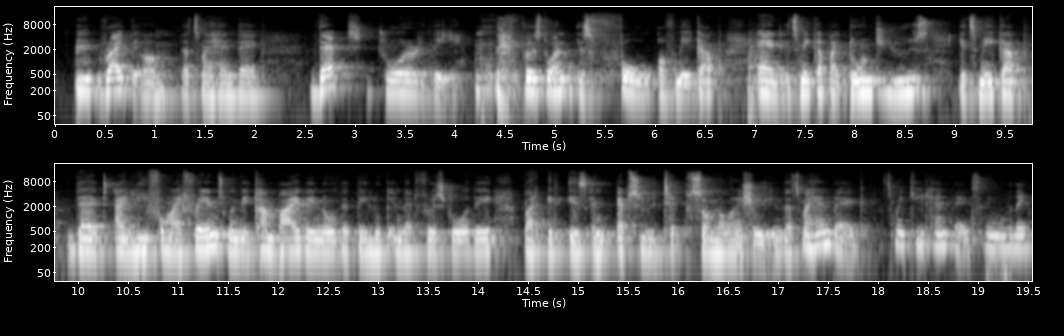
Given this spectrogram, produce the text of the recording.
right there, oh, that's my handbag that drawer there that first one is full of makeup and it's makeup i don't use. It's makeup that i leave for my friends. When they come by they know that they look in that first drawer there but it is an absolute tip. So i'm not going to show you. And that's my handbag. That's my cute handbag sitting over there.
